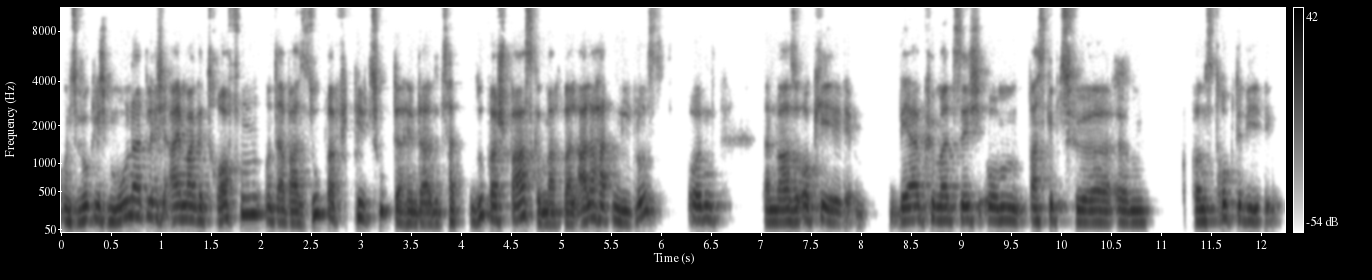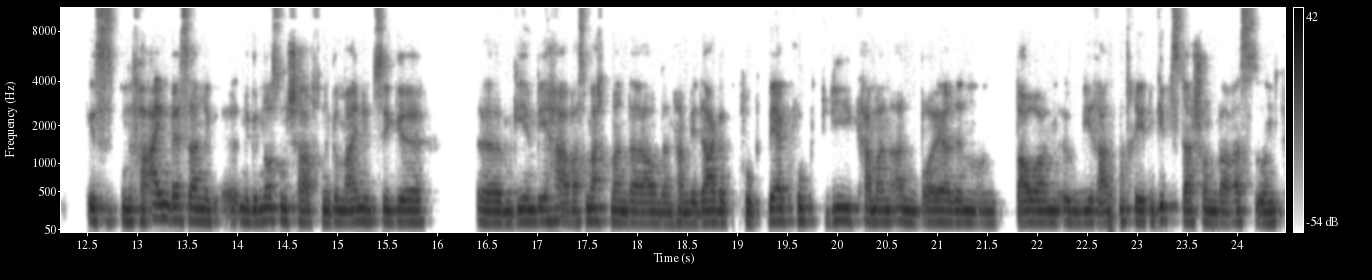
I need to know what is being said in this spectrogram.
uns wirklich monatlich einmal getroffen und da war super viel Zug dahinter. Also es hat super Spaß gemacht, weil alle hatten Lust und dann war so, okay, wer kümmert sich um, was gibt's für ähm, Konstrukte, wie ist ein Verein besser, eine, eine Genossenschaft, eine gemeinnützige ähm, GmbH, was macht man da? Und dann haben wir da geguckt, wer guckt, wie kann man an Bäuerinnen und Bauern irgendwie rantreten, gibt es da schon was? Und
